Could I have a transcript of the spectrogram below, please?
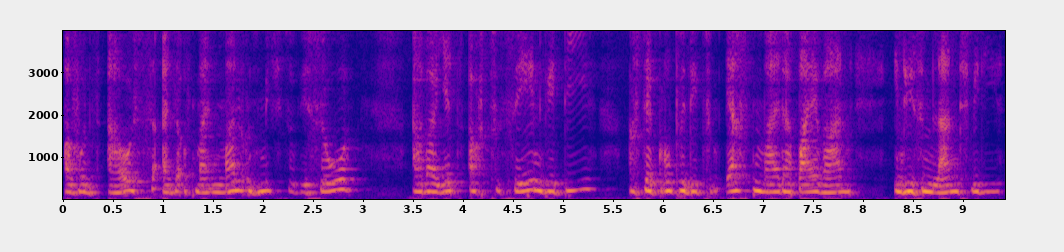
auf uns aus, also auf meinen Mann und mich sowieso. Aber jetzt auch zu sehen, wie die aus der Gruppe, die zum ersten Mal dabei waren, in diesem Land, wie die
